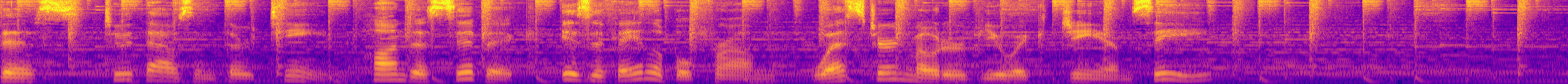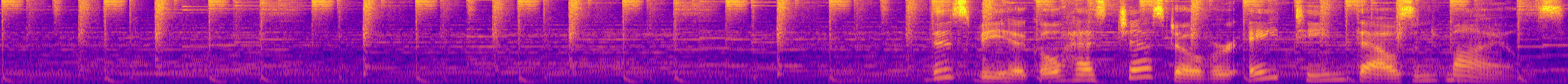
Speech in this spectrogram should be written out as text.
This 2013 Honda Civic is available from Western Motor Buick GMC. This vehicle has just over 18,000 miles.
